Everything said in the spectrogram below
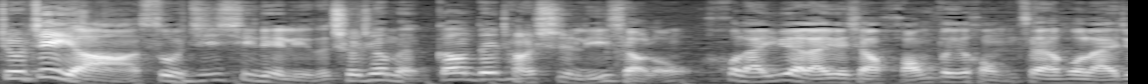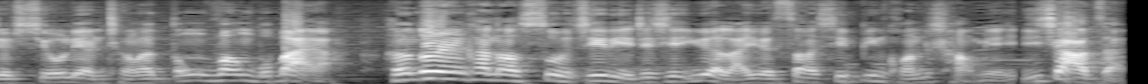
就这样啊，速激系列里的车车们刚登场是李小龙，后来越来越像黄飞鸿，再后来就修炼成了东方不败啊。很多人看到速激里这些越来越丧心病狂的场面，一下子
